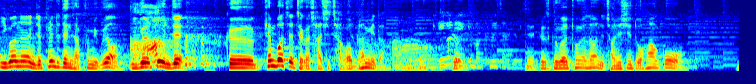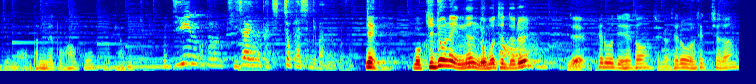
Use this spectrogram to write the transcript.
이거는 이제 프린트된 작품이고요. 이걸 또 이제 그 캔버스에 제가 다시 작업을 합니다. 아, 그래서 이걸 그- 이렇게 막 그리잖아요. 네, 그래서 그걸 통해서 이제 전시도 하고 이제 뭐 판매도 하고 그렇게 하고 있죠. 그럼 뒤에 있는 것들은 디자인은 다 직접 하신 게 맞는 거죠? 네, 뭐 기존에 있는 로봇들을 이제 패러디해서 제가 새로운 색채랑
